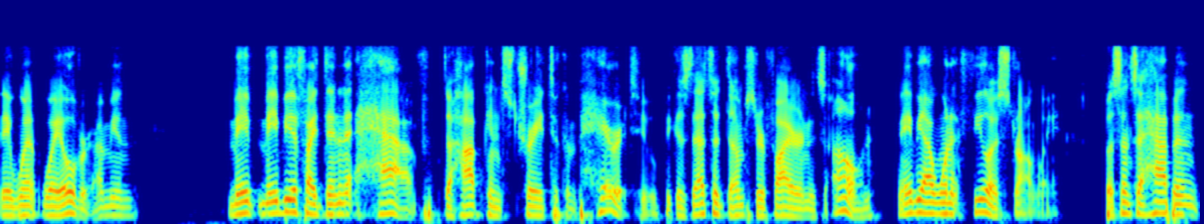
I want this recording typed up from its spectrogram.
they went way over. I mean, maybe maybe if I didn't have the Hopkins trade to compare it to, because that's a dumpster fire in its own, maybe I wouldn't feel as strongly. But since it happened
